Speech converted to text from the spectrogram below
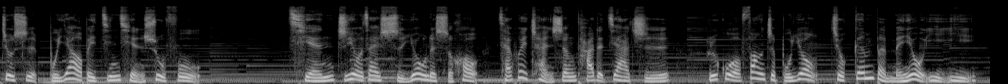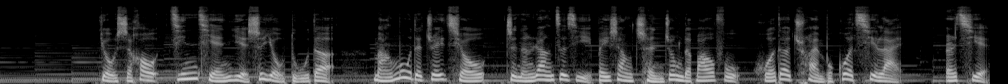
就是不要被金钱束缚。钱只有在使用的时候才会产生它的价值，如果放着不用，就根本没有意义。有时候金钱也是有毒的，盲目的追求只能让自己背上沉重的包袱，活得喘不过气来。而且，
